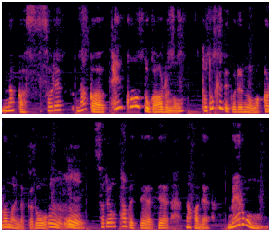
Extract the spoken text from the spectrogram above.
なんか、それ、なんか、テイクアウトがあるの？届けてくれるのわからないんだけど、うんうん。それを食べて、で、なんかね、メロン、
